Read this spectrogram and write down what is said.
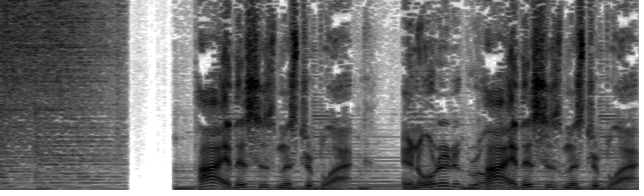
Hi, this is Mr. Black. In order to grow Hi, this is Mr. Black.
